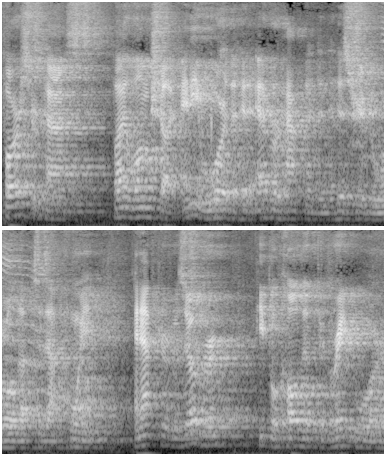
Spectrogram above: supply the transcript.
far surpassed by a long shot any war that had ever happened in the history of the world up to that point. And after it was over, people called it the Great War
